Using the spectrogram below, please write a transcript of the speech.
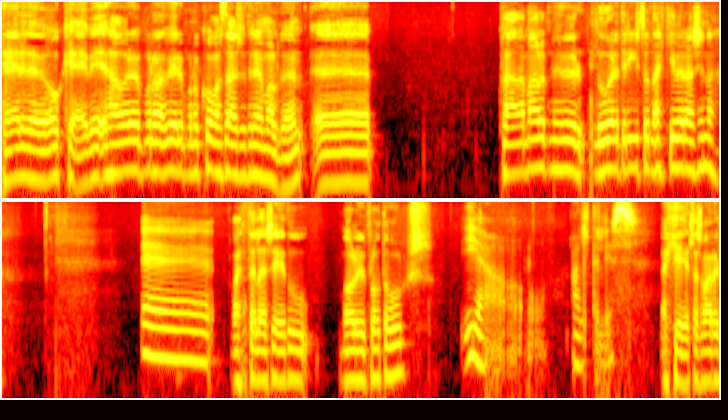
Herðu, ok, við, þá erum við búin að, við erum búin að komast að þessu þreja málunum uh, Hvaða málefni hefur, nú er þetta ríkistofn ekki verið að sinna? Uh, Væntalega segir þú málið flóta fólks? Já, aldeilis. Ekki, ég ætla að svara,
